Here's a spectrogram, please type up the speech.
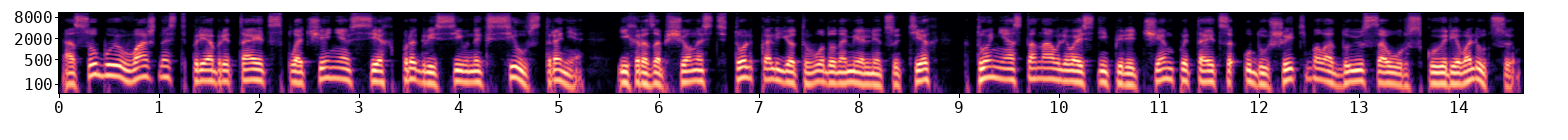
особую важность приобретает сплочение всех прогрессивных сил в стране – их разобщенность только льет воду на мельницу тех, кто, не останавливаясь ни перед чем, пытается удушить молодую саурскую революцию.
